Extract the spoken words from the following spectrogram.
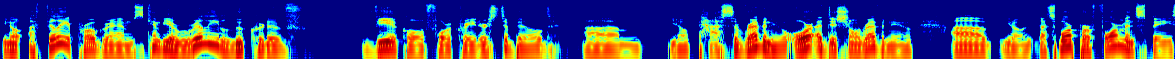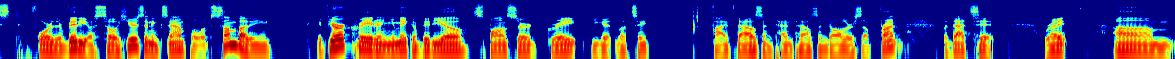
you know affiliate programs can be a really lucrative vehicle for creators to build um, you know passive revenue or additional revenue uh, you know that's more performance based for their videos so here's an example of somebody if you're a creator and you make a video sponsored great you get let's say $5,000, $10,000 up front, but that's it, right? Um,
